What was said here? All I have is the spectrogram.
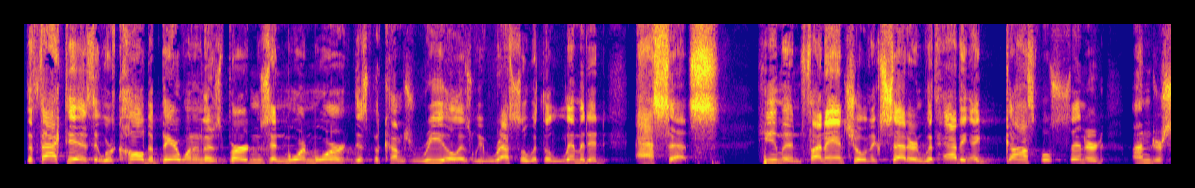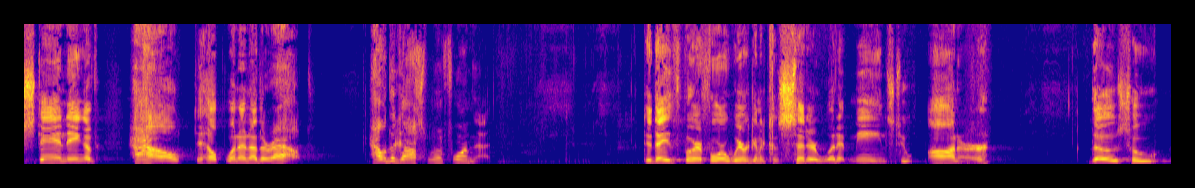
The fact is that we're called to bear one another's burdens, and more and more this becomes real as we wrestle with the limited assets, human, financial, and et cetera, and with having a gospel centered understanding of how to help one another out. How would the gospel inform that? Today, therefore, we're going to consider what it means to honor those who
